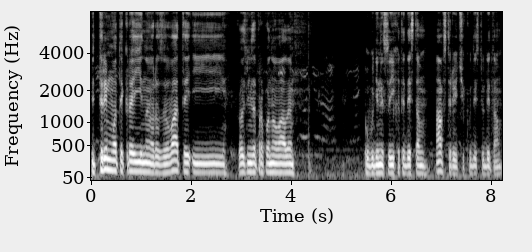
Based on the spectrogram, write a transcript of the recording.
підтримувати країну, розвивати. І колись мені запропонували по будівництву їхати десь там в Австрію чи кудись туди там.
